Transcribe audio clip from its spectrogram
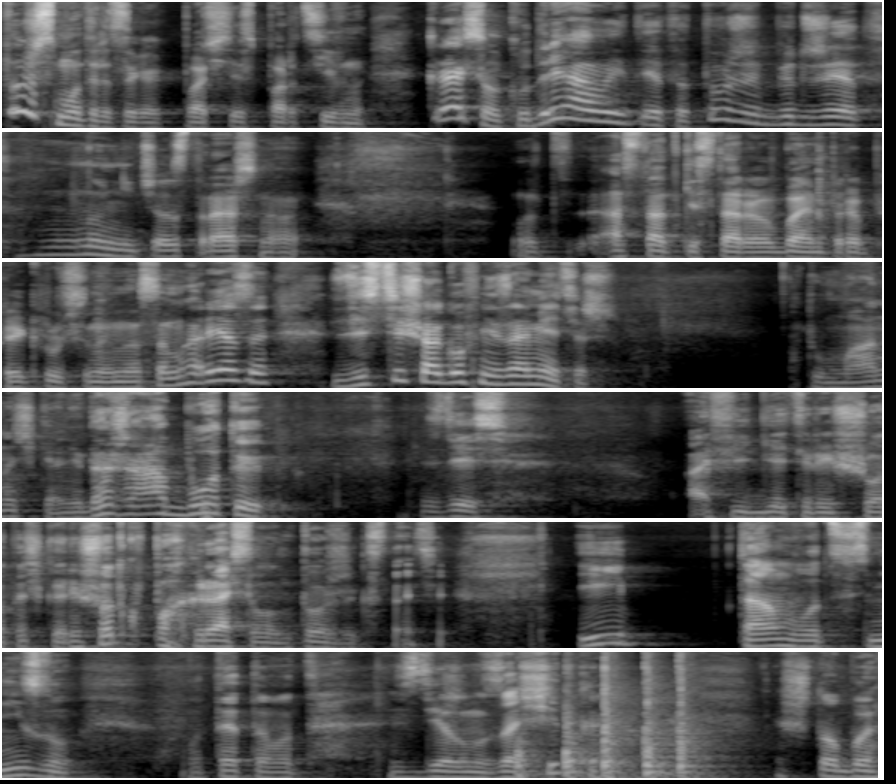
тоже смотрится как почти спортивно. Красил кудрявый, это тоже бюджет, ну, ничего страшного. Вот остатки старого бампера прикручены на саморезы. С 10 шагов не заметишь. Туманочки, они даже работают. Здесь офигеть решеточка. Решетку покрасил он тоже, кстати. И там вот снизу вот это вот сделана защитка, чтобы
